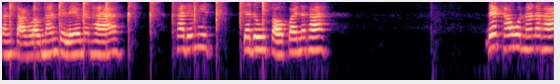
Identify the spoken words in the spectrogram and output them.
ต่างๆ เหล่านั้นไปแล้วนะคะ ค่ะเดี๋ยวมีจะดูต่อไปนะคะเลขเขาคนนั้นนะคะ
